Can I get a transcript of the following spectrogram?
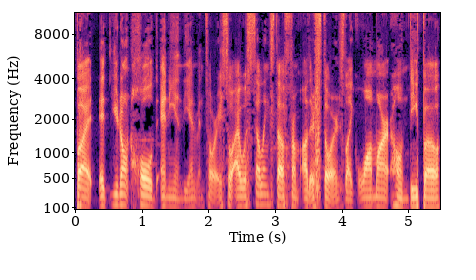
but it you don't hold any in the inventory. So I was selling stuff from other stores like Walmart, Home Depot,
